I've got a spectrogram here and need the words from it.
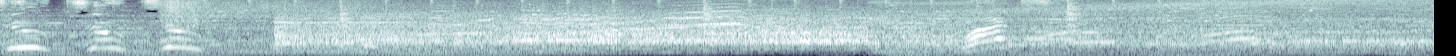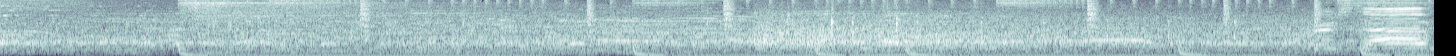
Shoot, shoot, shoot. What? First half,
